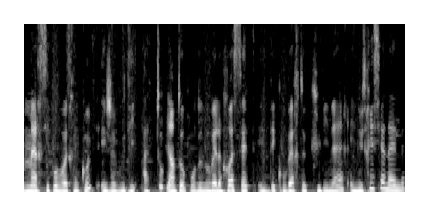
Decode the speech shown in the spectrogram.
Merci pour votre écoute et je vous dis à tout bientôt pour de nouvelles recettes et découvertes culinaires et nutritionnelles.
